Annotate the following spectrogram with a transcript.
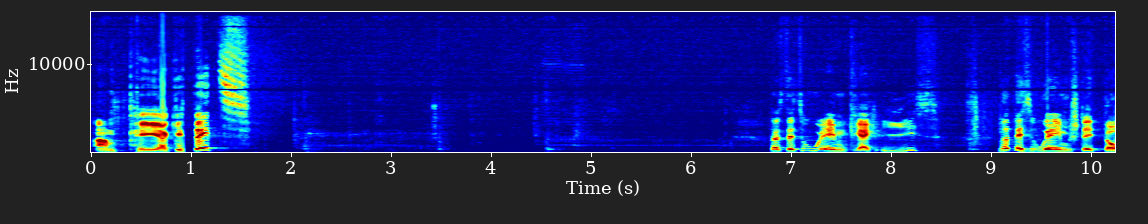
Ampere-Gesetz dass das UM gleich ist. Na, das UM steht da.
